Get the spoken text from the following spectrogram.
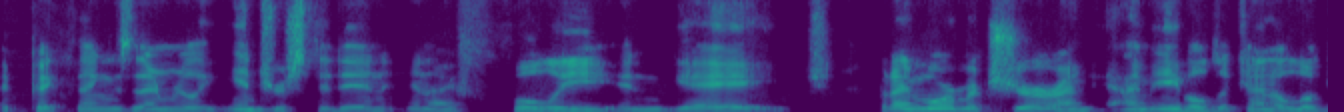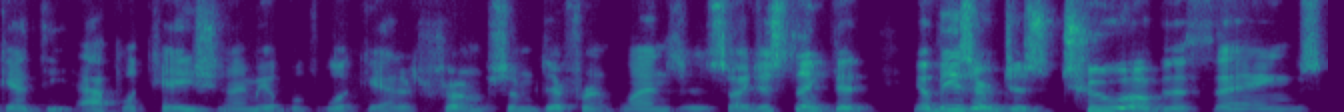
I pick things that I'm really interested in, and I fully engage but I'm more mature. I'm I'm able to kind of look at the application. I'm able to look at it from some different lenses. So I just think that you know these are just two of the things.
